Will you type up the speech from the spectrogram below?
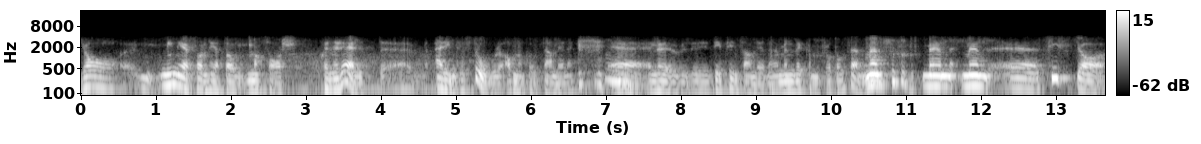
jag, min erfarenhet av massage generellt eh, är inte stor av någon konstig anledning. Mm. Eh, eller eh, det finns anledningar men det kan vi prata om sen. Men, men, men eh, sist jag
